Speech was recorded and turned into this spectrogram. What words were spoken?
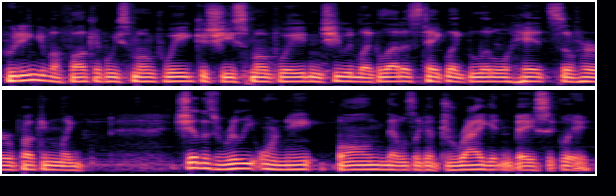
who didn't give a fuck if we smoked weed because she smoked weed and she would like let us take like little hits of her fucking like she had this really ornate bong that was like a dragon basically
